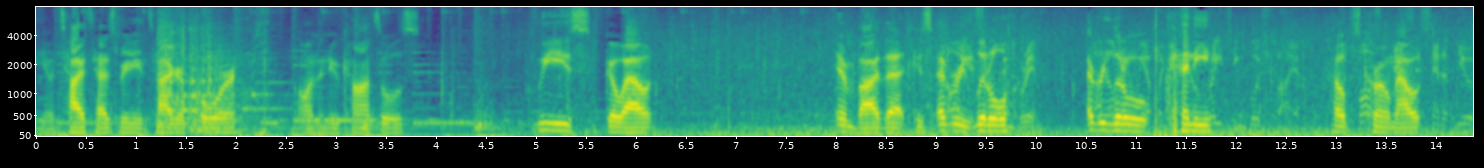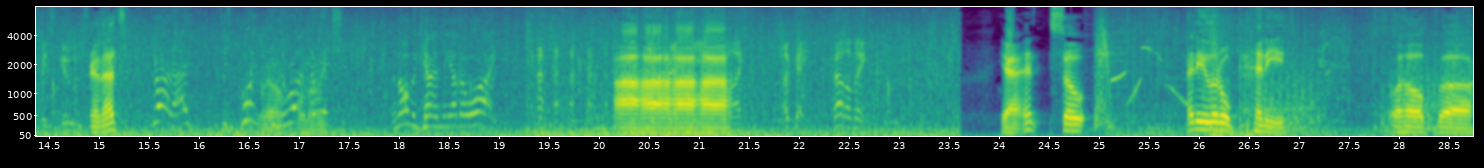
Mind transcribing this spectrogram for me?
you know, Ty Tasmanian Tiger 4 on the new consoles, please go out and buy that because every little every little penny helps Krome out, and that's Righto, just point Well, in the right hold on. direction. And I'll be going the other way. ha ha ha ha. Okay, follow me. Yeah, and so any little penny will help uh,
